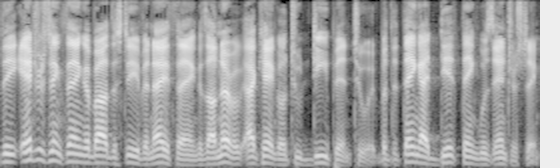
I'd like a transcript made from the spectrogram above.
the interesting thing about the Stephen A. thing because I'll never, I can't go too deep into it. But the thing I did think was interesting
